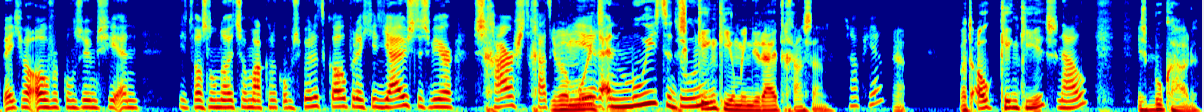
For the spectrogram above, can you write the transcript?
weet je wel, overconsumptie. En het was nog nooit zo makkelijk om spullen te kopen. Dat je juist dus weer schaarst gaat creëren moeite. en moeite Het is doen. kinky om in die rij te gaan staan. Snap je? Wat ook kinky is, Nou, is boekhouden.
